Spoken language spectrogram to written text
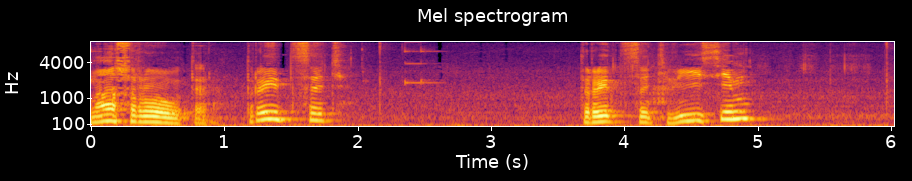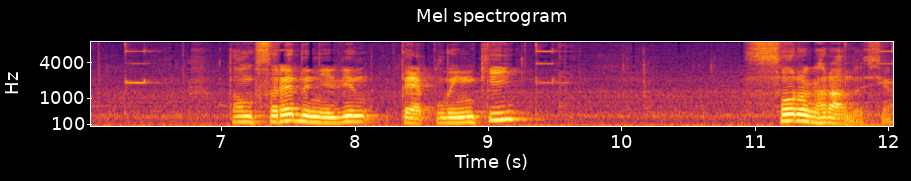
Наш роутер 30, 38. Там всередині він тепленький. 40 градусів.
